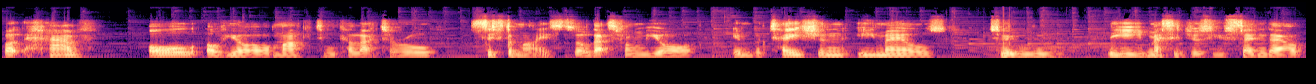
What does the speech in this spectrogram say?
but have all of your marketing collateral systemized. So that's from your invitation emails to the messages you send out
